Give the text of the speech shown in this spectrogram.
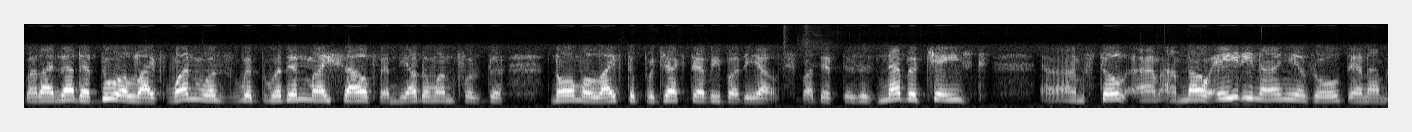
but I led a dual life. One was with, within myself, and the other one was the normal life to project everybody else. But it, it has never changed. Uh, I'm still, I'm, I'm now 89 years old, and I'm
